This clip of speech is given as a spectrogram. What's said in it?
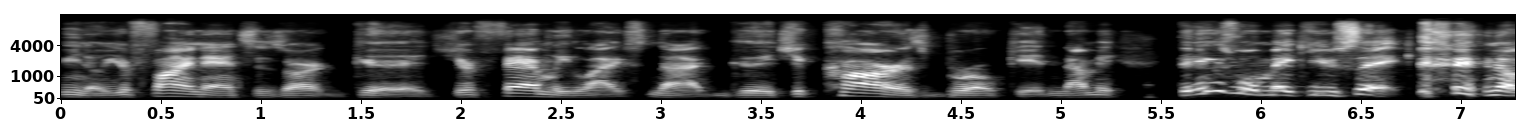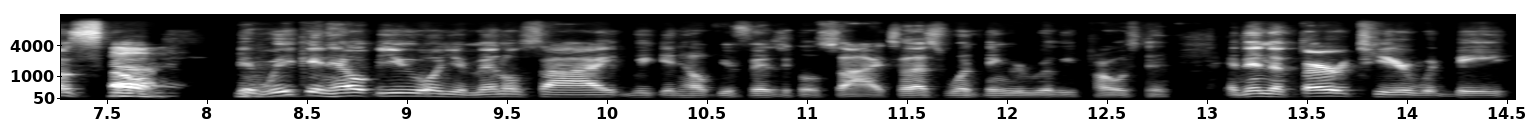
you know, your finances aren't good, your family life's not good, your car is broken. I mean, things will make you sick, you know. So if we can help you on your mental side, we can help your physical side. So that's one thing we really posted. And then the third tier would be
